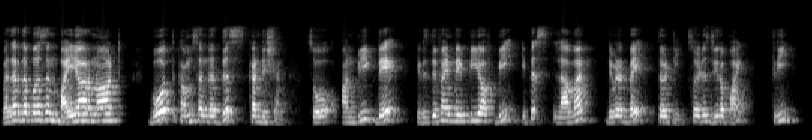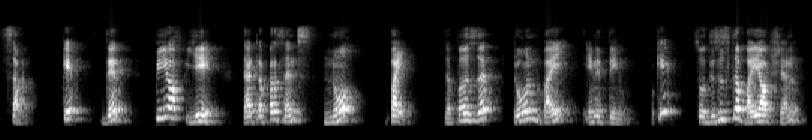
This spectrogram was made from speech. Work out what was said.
Whether the person buy or not both comes under this condition. So on weekday it is defined by P of B. It is 11 divided by 30. So it is 0.37. Okay. Then P of A that represents no buy. The person don't buy anything. Okay. So this is the buy option.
